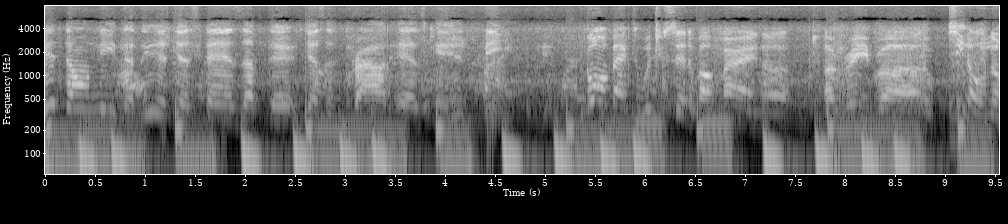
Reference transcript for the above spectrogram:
It don't need nothing. It just stands up there, just as proud as can be. Going back to what you said about marrying uh, a grave robber, she don't know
